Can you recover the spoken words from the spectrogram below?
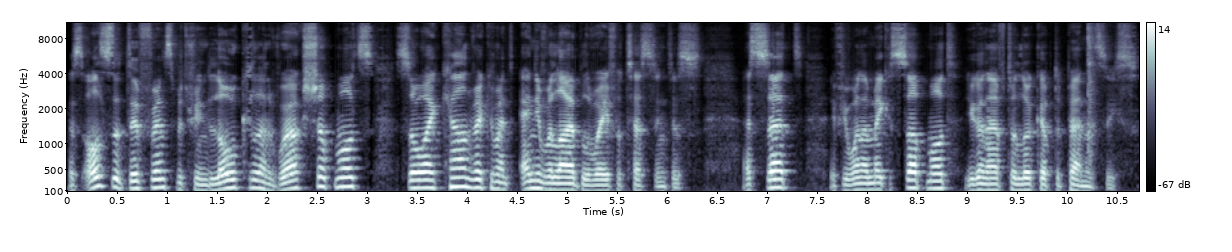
There's also a difference between local and workshop mods, so I can't recommend any reliable way for testing this. As said, if you want to make a submod, you're gonna have to look up dependencies.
